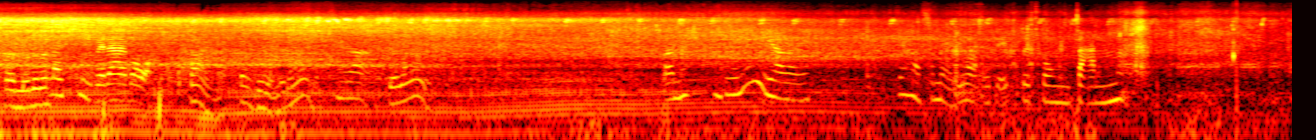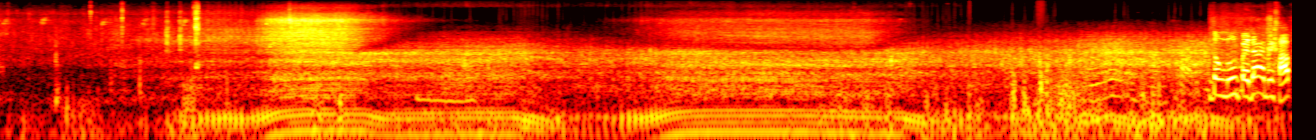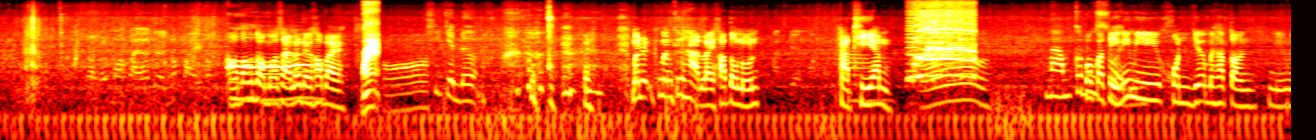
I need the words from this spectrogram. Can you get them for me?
เออรู้ได้ไหม เราขี่ไปได้ป่าวะ ได้ได้ดูเหมือนไม่ได้ ไม่ได้ เจอได้ ตอนนี้ดูไม่มีอะไร ที่หาดเสมดีกว่าเออเด็ก ไปตรงจันทร์อะอืมตรงนู้นไปได้ไหมครับอ๋อต้องต่อมอเตอร์ไซค์แล้วเดินเข้าไป อ๋อขี้เกียจเดิน มันมันคือหาดอะไรครับตรงนู้น หาดเทียนอ๋อน้ำก็ดูปกติสวยนี่มีคนเยอะไหมครับ ตอนนี้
